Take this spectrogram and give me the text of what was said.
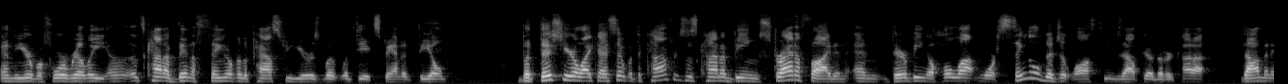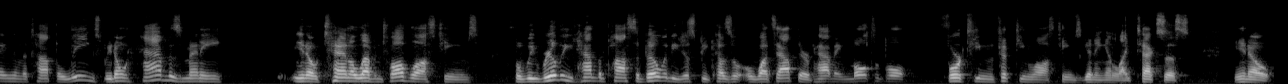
and the year before really uh, it's kind of been a thing over the past few years with, with the expanded field but this year like i said with the conferences kind of being stratified and, and there being a whole lot more single digit loss teams out there that are kind of dominating the top of leagues. We don't have as many, you know, 10, 11, 12 loss teams, but we really have the possibility just because of what's out there of having multiple 14 and 15 loss teams getting in, like Texas, you know,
